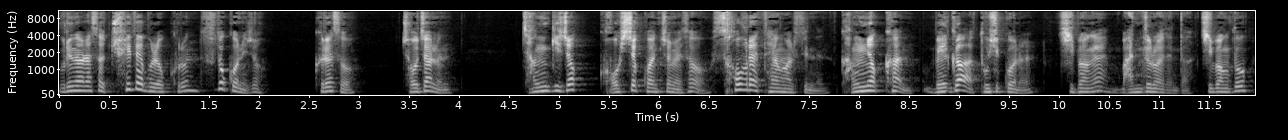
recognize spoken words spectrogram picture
우리나라에서 최대 블록홀은 수도권이죠. 그래서 저자는 장기적 거시적 관점에서 서울에 태양할 수 있는 강력한 메가 도시권을 지방에 만들어야 된다. 지방도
